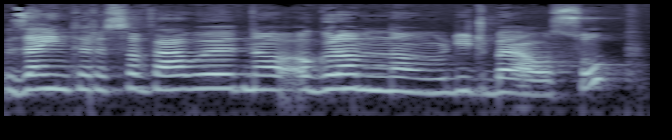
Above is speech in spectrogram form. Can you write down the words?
zainteresowały no, ogromną liczbę osób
